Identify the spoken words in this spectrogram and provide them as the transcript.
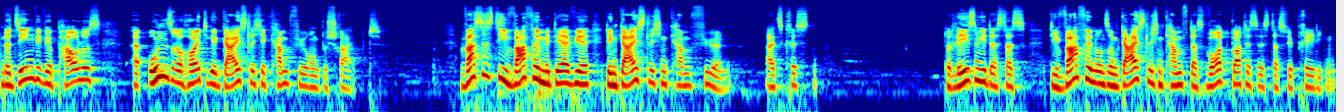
dort sehen wir, wie Paulus äh, unsere heutige geistliche Kampfführung beschreibt. Was ist die Waffe, mit der wir den geistlichen Kampf führen als Christen? Dort lesen wir, dass das die Waffe in unserem geistlichen Kampf das Wort Gottes ist, das wir predigen.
